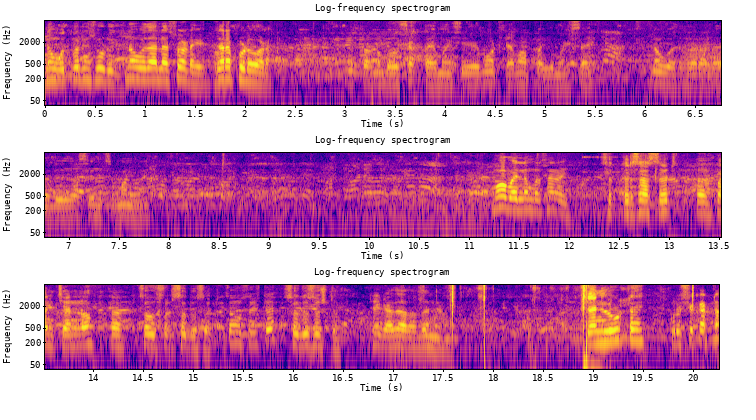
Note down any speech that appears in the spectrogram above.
नव्वद पर्यंत सोडू की. नव्वदाला सोडाय जरा पुढं वाडा मित्रांनो बघू शकताय म्हैशी मोठ्या मापाची म्हैस आहे. नव्वद हजाराला दे असं यांचं म्हणणं आहे. मोबाईल नंबर सांगा. सत्तर सहासष्ट पंच्याण्णव हं. चौसष्ट सदुसष्ट. चौसष्ट? सदुसष्ट. ठीक आहे दादा धन्यवाद. चॅनल कुठलं आहे? कृषी कट्टा.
